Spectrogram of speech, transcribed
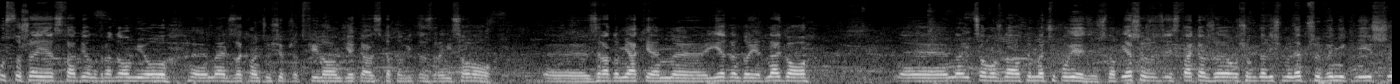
Pustoszeje stadion w Radomiu. E, Mecz zakończył się przed chwilą. GKS Katowice zremisował e, z Radomiakiem 1 do 1. No i co można o tym meczu powiedzieć? No pierwsza rzecz jest taka, że osiągnęliśmy lepszy wynik niż e,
